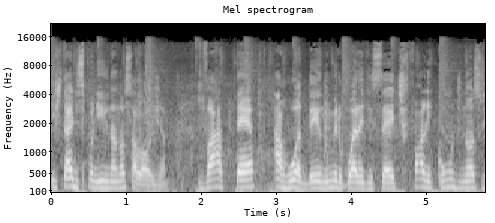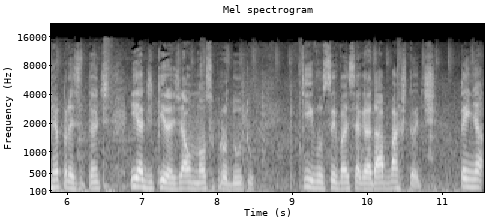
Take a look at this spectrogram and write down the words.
está disponível na nossa loja. Vá até a Rua D, número 47, fale com um de nossos representantes e adquira já o nosso produto que você vai se agradar bastante. Tenha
